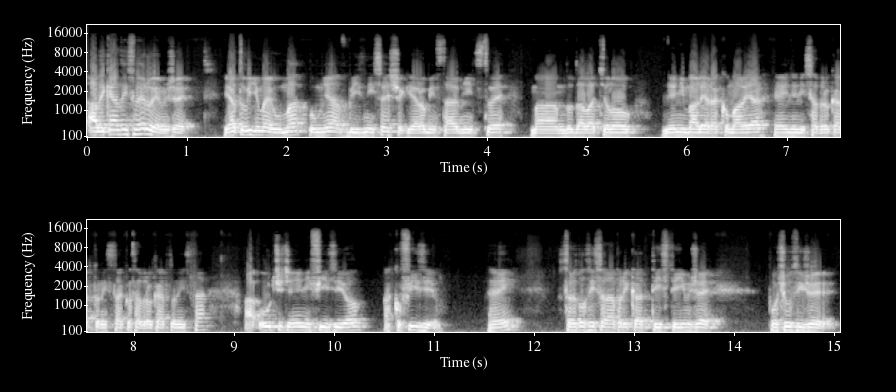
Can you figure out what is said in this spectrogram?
ale kam tým smerujem, že ja to vidím aj u, ma, u mňa v biznise, však ja robím v stavebníctve, mám dodávateľov, není maliar ako maliar, hej, není sadrokartonista ako sadrokartonista a určite není fyzio ako fyzio. Hej? Stretol si sa napríklad ty s tým, že počul si, že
